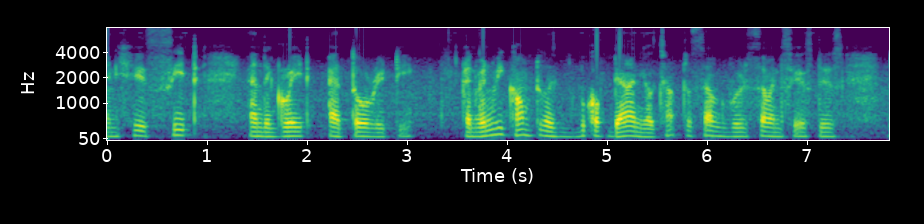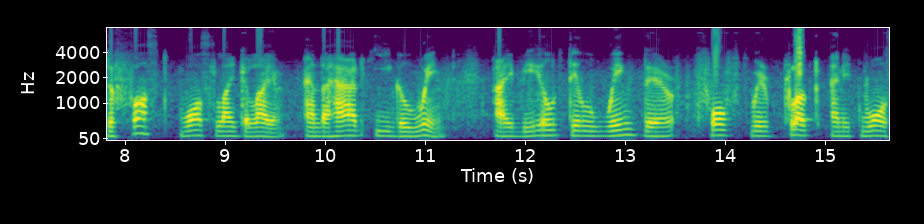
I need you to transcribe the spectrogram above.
and his seat and the great authority. And when we come to the book of Daniel, chapter 7, verse 7 says this The first was like a lion, and had eagle wing. I beheld till wing their forth were plucked, and it was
